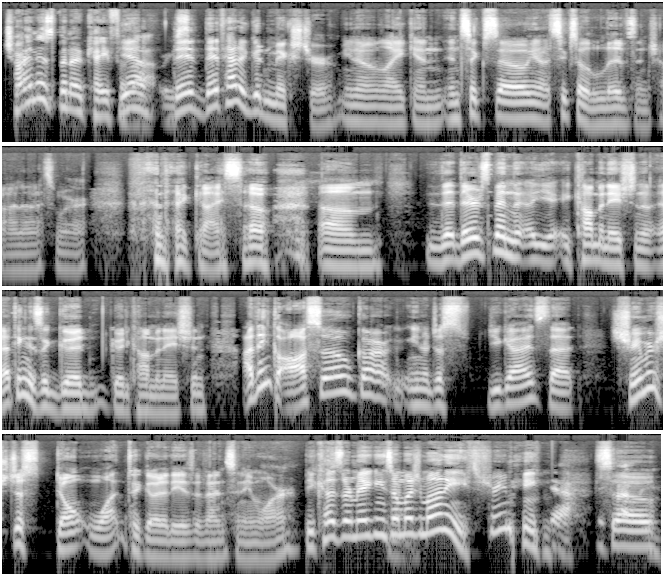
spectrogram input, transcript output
China's been okay for yeah, that. they've they've had a good mixture, you know, like in in six O, you know, six O lives in China. I swear, that guy. So um, th- there's been a, a combination. Of, I think it's a good good combination. I think also, Gar- you know, just you guys that streamers just don't want to go to these events anymore because they're making so much money streaming. Yeah, So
